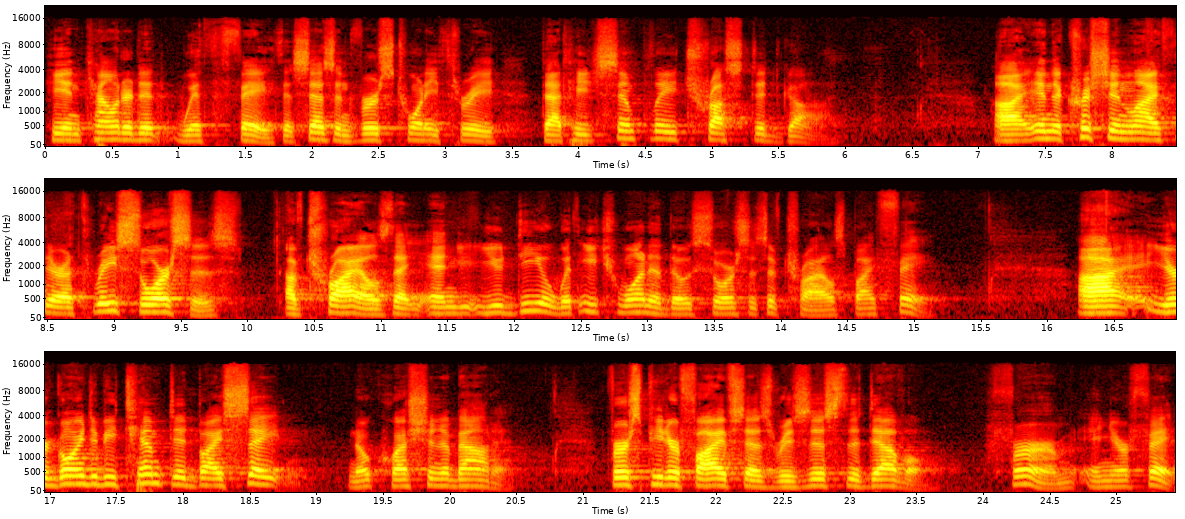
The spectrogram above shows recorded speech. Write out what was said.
He encountered it with faith. It says in verse 23 that he simply trusted God. Uh, in the Christian life, there are three sources of trials that, and you, deal with each one of those sources of trials by faith. Uh, you're going to be tempted by Satan, no question about it. 1 Peter 5 says, resist the devil, firm in your faith.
